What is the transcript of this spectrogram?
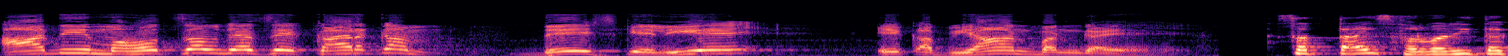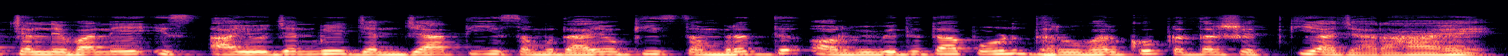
आदि महोत्सव जैसे कार्यक्रम देश के लिए एक अभियान बन गए हैं। 27 फरवरी तक चलने वाले इस आयोजन में जनजातीय समुदायों की समृद्ध और विविधतापूर्ण धरोहर को प्रदर्शित किया जा रहा है।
